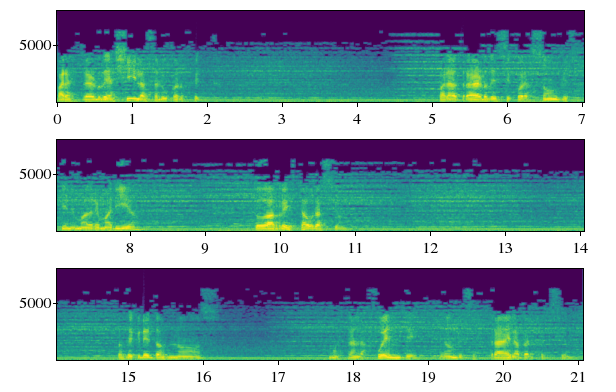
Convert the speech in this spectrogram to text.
para extraer de allí la salud perfecta, para atraer de ese corazón que sostiene Madre María toda restauración. Los decretos nos muestran la fuente de donde se extrae la perfección.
